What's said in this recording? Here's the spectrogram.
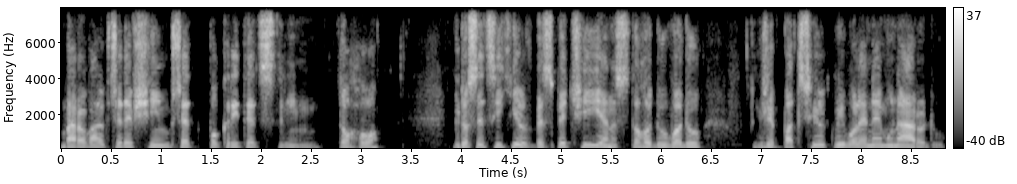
Varoval především před pokrytectvím toho, kdo se cítil v bezpečí jen z toho důvodu, že patřil k vyvolenému národu.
